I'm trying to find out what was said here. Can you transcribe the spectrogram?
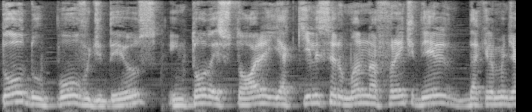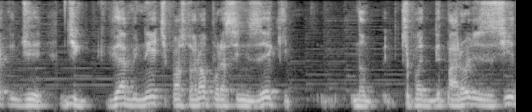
todo o povo de Deus em toda a história e aquele ser humano na frente dele, daquele momento de, de, gabinete pastoral, por assim dizer, que não, que parou de existir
